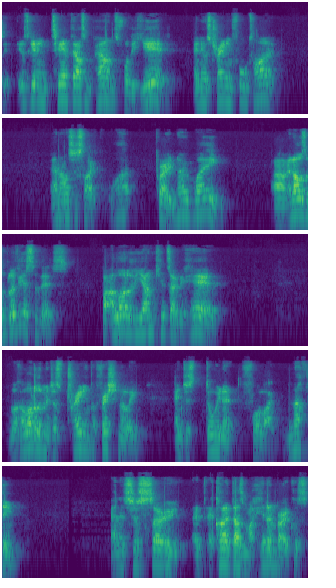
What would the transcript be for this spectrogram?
he was getting ten thousand pounds for the year, and he was training full time. And I was just like, "What, bro? No way!" Uh, and I was oblivious to this. But a lot of the young kids over here, like a lot of them are just training professionally and just doing it for like nothing. And it's just so it, it kind of does my head in, bro, because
